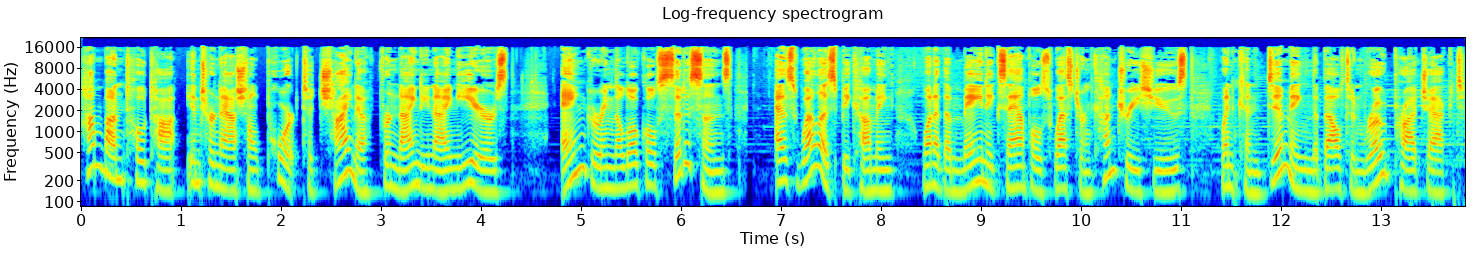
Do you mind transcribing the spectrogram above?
Hambantota International Port to China for 99 years, angering the local citizens, as well as becoming one of the main examples Western countries use when condemning the Belt and Road Project.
